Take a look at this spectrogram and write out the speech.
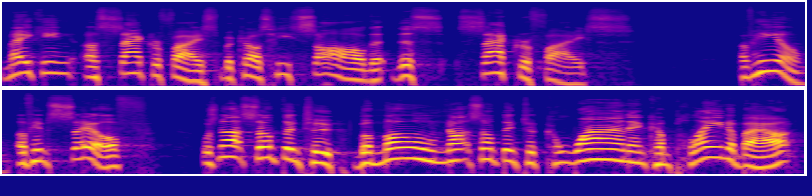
making a sacrifice because he saw that this sacrifice of him, of himself, was not something to bemoan, not something to whine and complain about,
